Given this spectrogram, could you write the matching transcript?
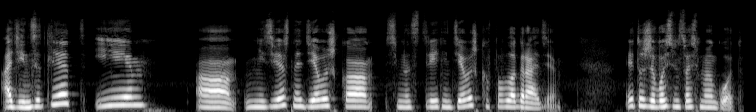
11 лет, и неизвестная девушка, 17-летняя девушка в Павлограде. Это уже 88 год.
